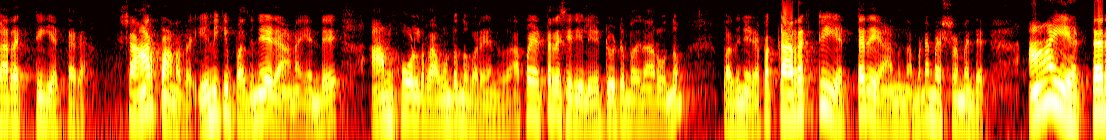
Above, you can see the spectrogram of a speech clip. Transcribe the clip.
കറക്റ്റ് എട്ടര. ഷാർപ്പാണത്. എനിക്ക് പതിനേഴാണ് എന്റെ ആം ഹോൾ റൗണ്ട് എന്ന് പറയുന്നത്. അപ്പോൾ എട്ടര ശരിയല്ലേ? എട്ടും എട്ടും പതിനാറും ഒന്നും പതിനേഴ്. അപ്പോൾ കറക്റ്റ് എട്ടരയാണ് നമ്മുടെ മെഷർമെന്റ്. ആ എട്ടര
